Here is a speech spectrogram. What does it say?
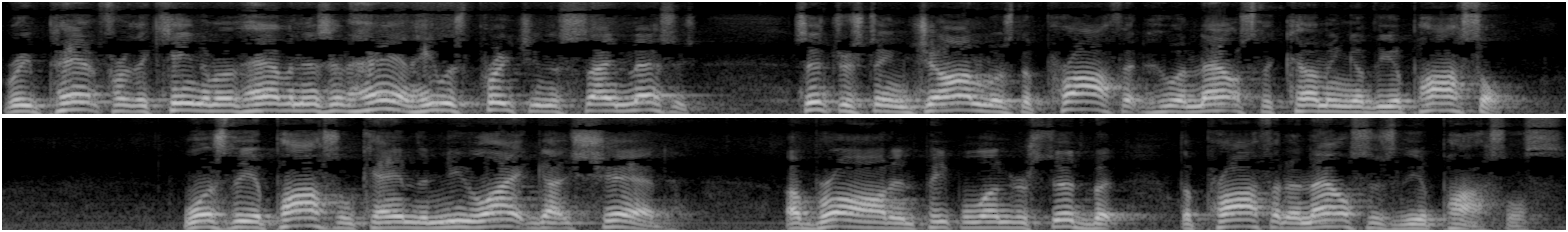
Repent, for the kingdom of heaven is at hand. He was preaching the same message. It's interesting, John was the prophet who announced the coming of the apostle. Once the apostle came, the new light got shed abroad and people understood, but the prophet announces the apostles.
